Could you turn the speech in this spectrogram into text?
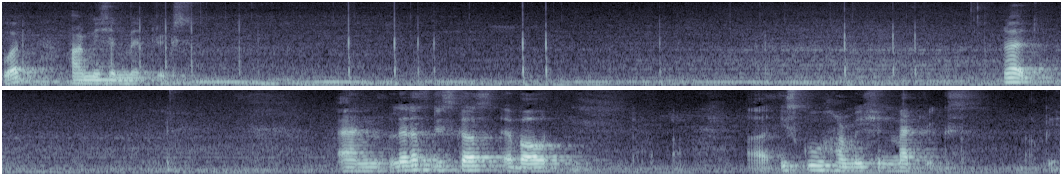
what Hermitian matrix. Right. And let us discuss about uh, skew Hermitian matrix. Okay.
